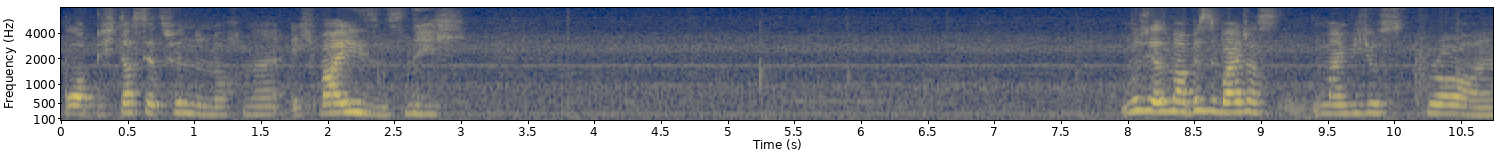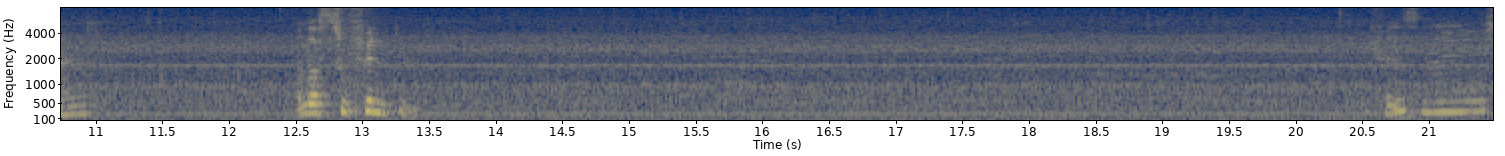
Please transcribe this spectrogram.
Boah, ob ich das jetzt finde noch, ne? Ich weiß es nicht. Muss ich erstmal ein bisschen weiter mein Video scrollen. Um das zu finden. Finde es nicht.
